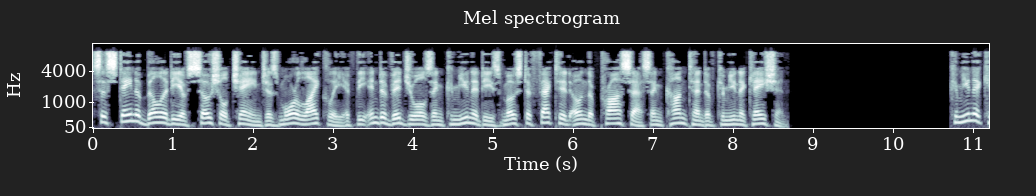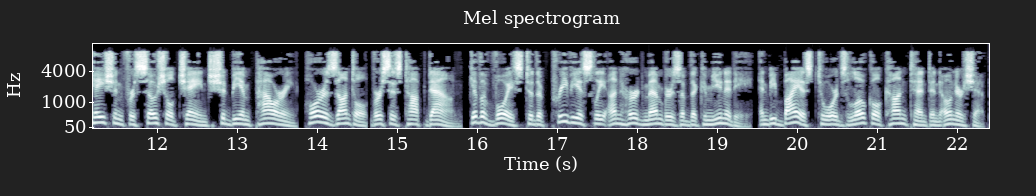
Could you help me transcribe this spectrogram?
Sustainability of social change is more likely if the individuals and communities most affected own the process and content of communication. Communication for social change should be empowering, horizontal versus top-down, give a voice to the previously unheard members of the community, and be biased towards local content and ownership.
